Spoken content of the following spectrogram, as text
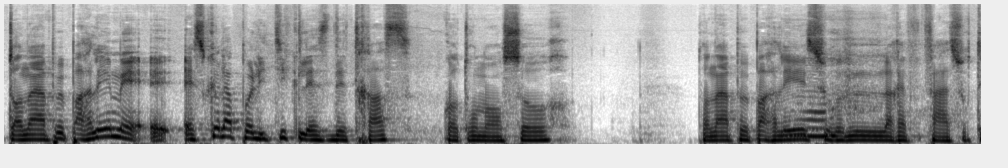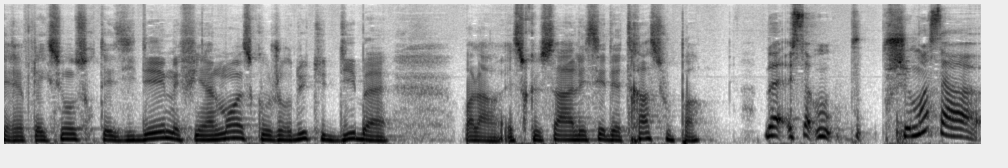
tu en as un peu parlé, mais est-ce que la politique laisse des traces quand on en sort? Tu en as un peu parlé sur, la, sur tes réflexions, sur tes idées, mais finalement, est-ce qu'aujourd'hui tu te dis, ben voilà, est-ce que ça a laissé des traces ou pas? Ben, ça- chez moi, ça a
